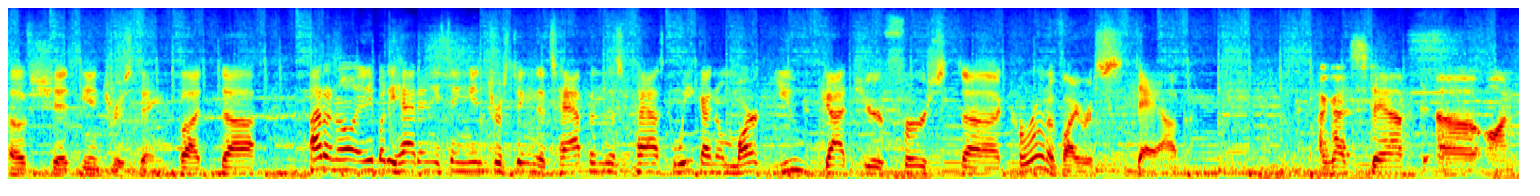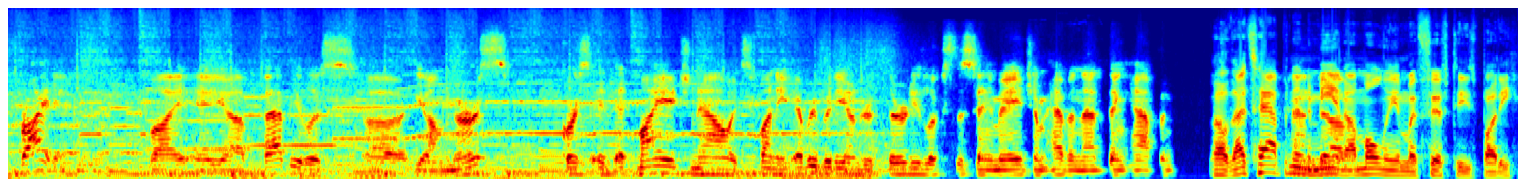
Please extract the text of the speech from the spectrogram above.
of shit interesting. But uh, I don't know, anybody had anything interesting that's happened this past week? I know, Mark, you got your first uh, coronavirus stab. I got stabbed uh, on Friday by a uh, fabulous uh, young nurse. Of course, at, at my age now, it's funny. Everybody under 30 looks the same age. I'm having that thing happen. Oh, that's happening And, to me, and uh, I'm only in my 50s, buddy.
